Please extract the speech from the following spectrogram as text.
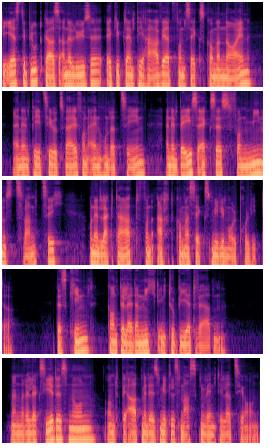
Die erste Blutgasanalyse ergibt einen pH-Wert von 6,9, einen PCO2 von 110, einen Base Access von minus 20 und ein Laktat von 8,6 Millimol pro Liter. Das Kind konnte leider nicht intubiert werden. Man relaxiert es nun und beatmet es mittels Maskenventilation.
